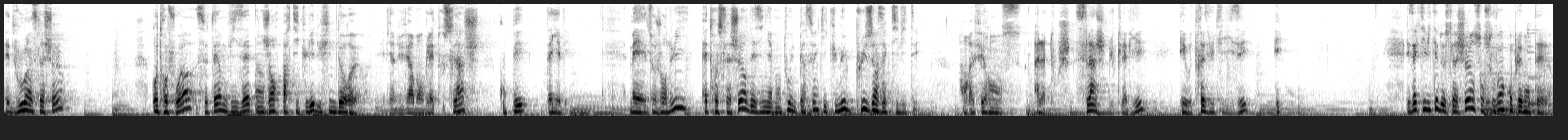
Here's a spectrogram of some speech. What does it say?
Êtes-vous un slasher? Autrefois, ce terme visait un genre particulier du film d'horreur. Il vient du verbe anglais to slash, couper, taillader. Mais aujourd'hui, être slasher désigne avant tout une personne qui cumule plusieurs activités, en référence à la touche slash du clavier et aux traits utilisés et ou. Les activités de slasher sont souvent complémentaires,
